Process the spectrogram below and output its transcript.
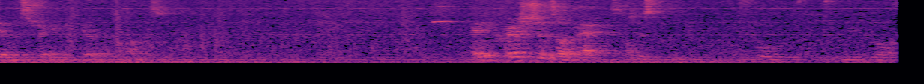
demonstrating here on class. Any questions on that? Just before we move on.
